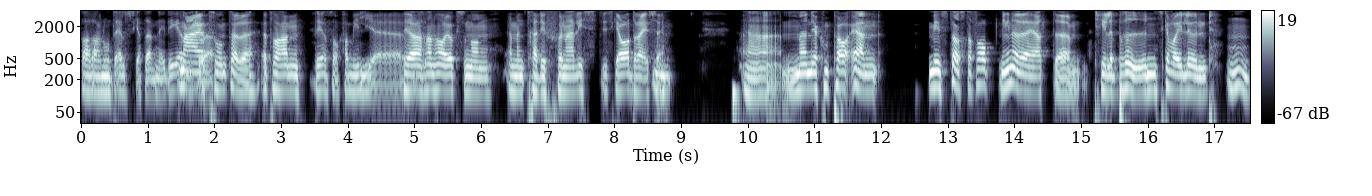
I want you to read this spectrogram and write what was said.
Så hade han nog inte älskat den idén. Nej, tror jag tror inte det. Jag tror han, Det är en sån familje... ja, han har ju också någon ja, men, traditionalistisk ådra i sig. Mm. Eh, men jag kom på en, min största förhoppning nu är att uh, Krille Brun ska vara i Lund Mm.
